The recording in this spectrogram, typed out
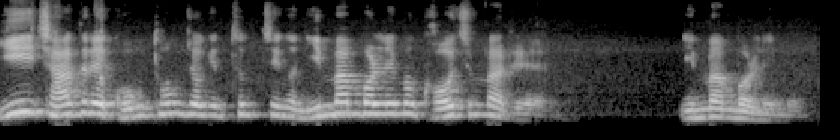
이 자들의 공통적인 특징은 입만 벌리면 거짓말이에요. 입만 벌리면.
